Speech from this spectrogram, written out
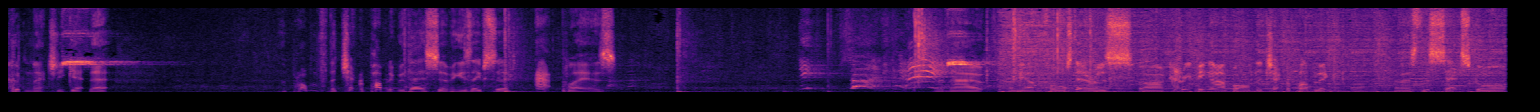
Couldn't actually get there. The problem for the Czech Republic with their serving is they've served at players. And now the unforced errors are creeping up on the Czech Republic as the set score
